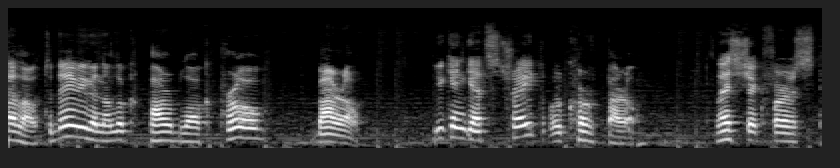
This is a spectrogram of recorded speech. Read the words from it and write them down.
Hello, today we're gonna look PowerBlock Pro barrel. You can get straight or curved barrel. Let's check first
